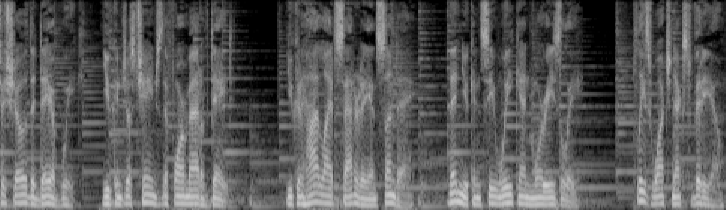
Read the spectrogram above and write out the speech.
To show the day of week, you can just change the format of date. You can highlight Saturday and Sunday. Then you can see weekend more easily. Please watch next video.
